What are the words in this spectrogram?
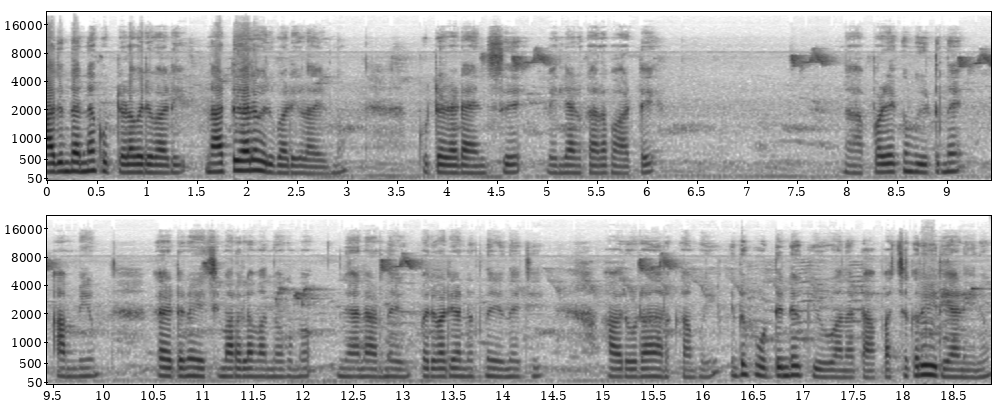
ആദ്യം തന്നെ കുട്ടികളെ പരിപാടി നാട്ടുകാരെ പരിപാടികളായിരുന്നു. കുട്ടികളുടെ ഡാൻസ് വലിയ ആൾക്കാരുടെ പാട്ട്. അപ്പോഴേക്കും വീട്ടിൽ നിന്ന് അമ്മയും ഏട്ടനും ചേച്ചിമാരെല്ലാം വന്ന് നോക്കുമ്പോൾ ഞാൻ അവിടുന്ന് പരിപാടി കണ്ടിട്ട് എഴുന്നേച്ച് അവരോട് നടക്കാൻ പോയി. ഇത് ഫുഡിന്റെ ക്യൂ ആണ് കേട്ടോ പച്ചക്കറി ബിരിയാണീനും.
